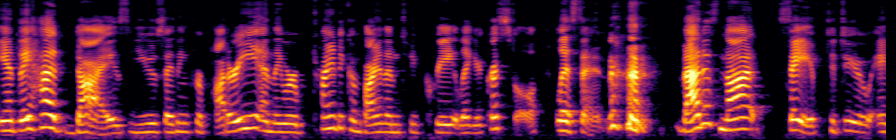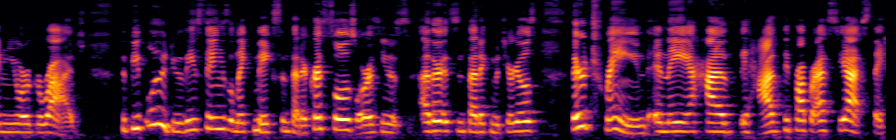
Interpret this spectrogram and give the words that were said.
And they had dyes used, I think, for pottery, and they were trying to combine them to create like a crystal. Listen, that is not safe to do in your garage. The people who do these things and like make synthetic crystals or you know other synthetic materials, they're trained and they have they have the proper SDS, they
